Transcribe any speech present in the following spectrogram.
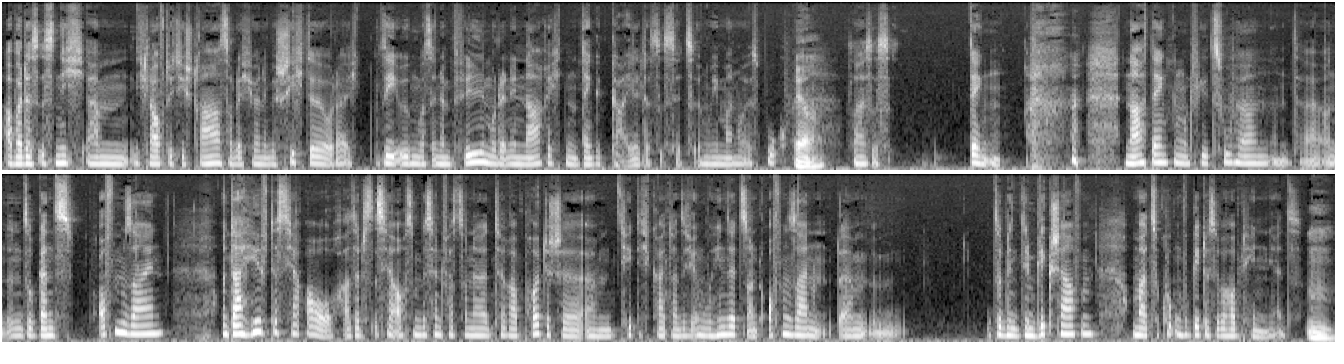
Aber das ist nicht, ähm, ich laufe durch die Straße oder ich höre eine Geschichte oder ich sehe irgendwas in einem Film oder in den Nachrichten und denke, geil, das ist jetzt irgendwie mein neues Buch. Ja sondern es ist Denken. Nachdenken und viel zuhören und, äh, und, und, so ganz offen sein. Und da hilft es ja auch. Also das ist ja auch so ein bisschen fast so eine therapeutische ähm, Tätigkeit, dann sich irgendwo hinsetzen und offen sein und ähm, so den, den, Blick schärfen, um mal zu gucken, wo geht das überhaupt hin jetzt. Mhm.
